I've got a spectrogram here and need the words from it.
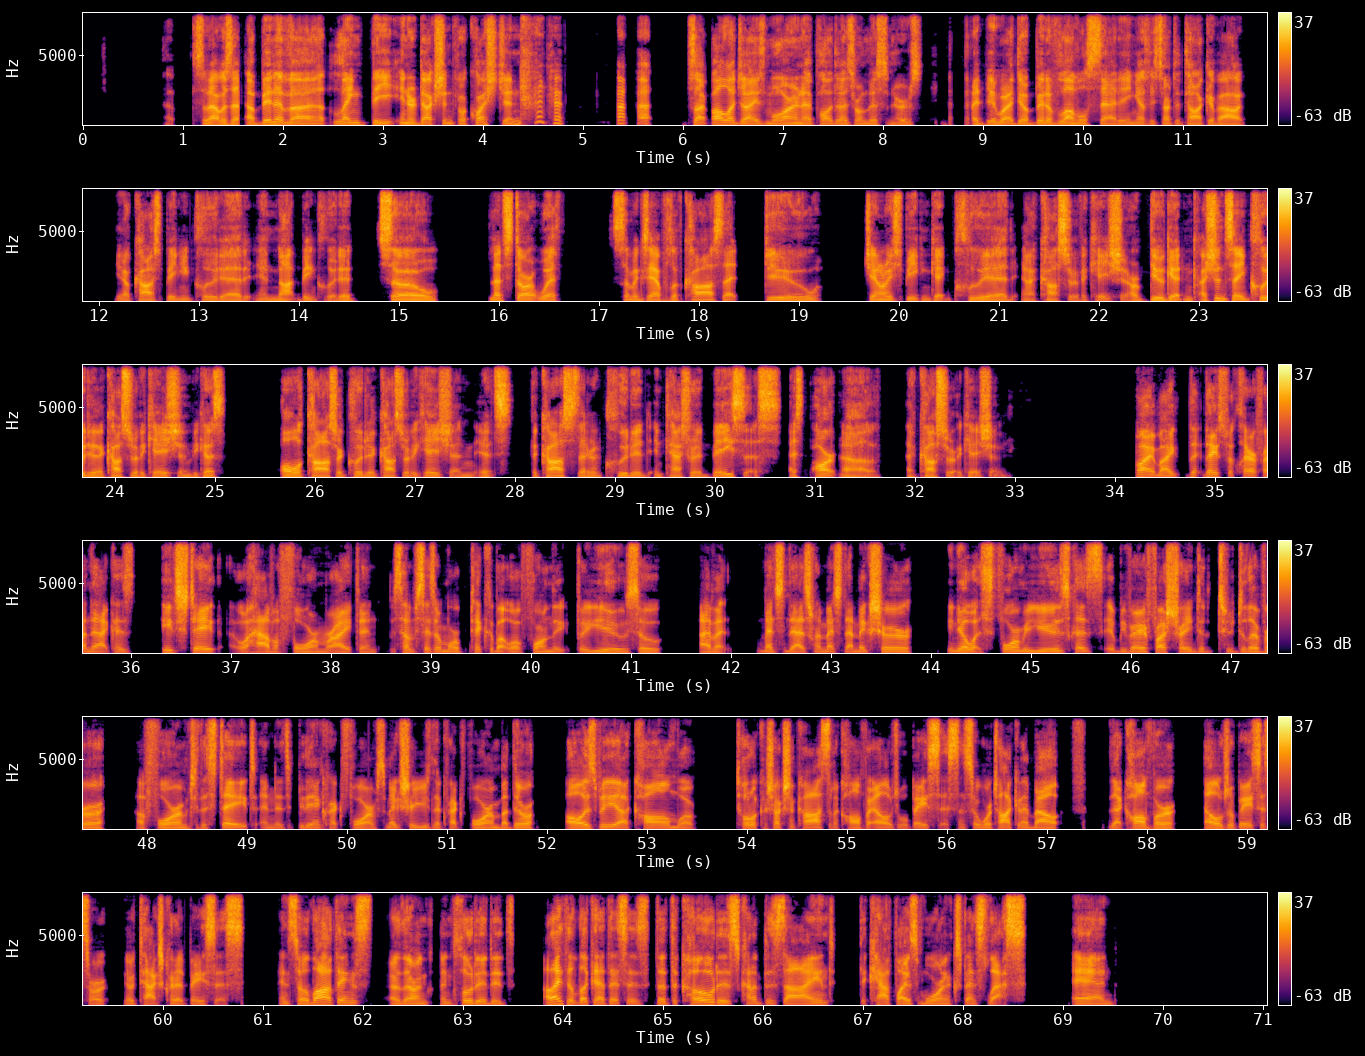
So that was a, a bit of a lengthy introduction to a question. so I apologize Warren, I apologize for listeners. I did want to do a bit of level setting as we start to talk about, you know, costs being included and not being included. So let's start with some examples of costs that do generally speaking, get included in a cost certification or do get, I shouldn't say included in a cost certification because all costs are included in cost certification. It's the costs that are included in tax credit basis as part of a cost certification. All right, Mike. Th- thanks for clarifying that because each state will have a form, right? And some states are more particular about what form they, they use. So I haven't mentioned that. I just want to mention that. Make sure you know what form you use because it would be very frustrating to, to deliver a form to the state and it be the incorrect form. So make sure you're using the correct form, but there will always be a column or total construction costs and a column for eligible basis. And so we're talking about that column for eligible basis or you know tax credit basis. And so a lot of things are there included. It's, I LIHTC look at this as that the code is kind of designed to capitalize more and expense less. And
